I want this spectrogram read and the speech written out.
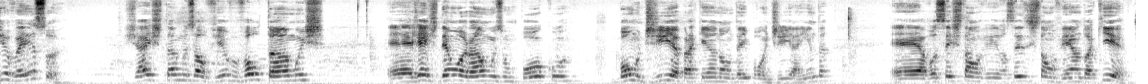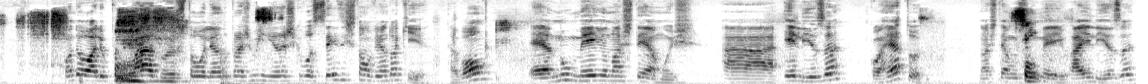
vivo, é isso? Já estamos ao vivo, voltamos. É, gente, demoramos um pouco. Bom dia para quem eu não dei bom dia ainda. É, vocês, estão, vocês estão vendo aqui. Quando eu olho para o lado, eu estou olhando para as meninas que vocês estão vendo aqui, tá bom? É, no meio nós temos a Elisa, correto? Nós temos Sim. no meio a Elisa.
